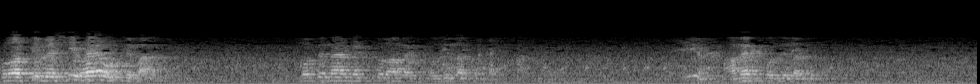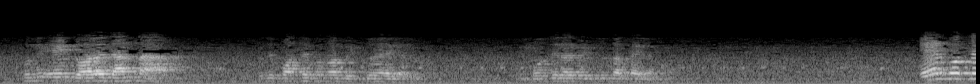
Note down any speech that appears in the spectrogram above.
প্রতিবেশী হয়ে উঠতে পারে। মদিনায় মৃত্যুর অনেক ফজিলত অনেক ফজিলত উনি এই ডরে যান না, যদি পথে কোনো মৃত্যু হয়ে গেল, মদিনার মৃত্যু তার পেয়ে গেল। এর মধ্যে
